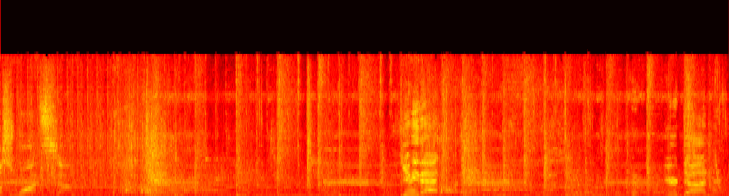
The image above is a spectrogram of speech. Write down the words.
else wants some? Give me that. You're done.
